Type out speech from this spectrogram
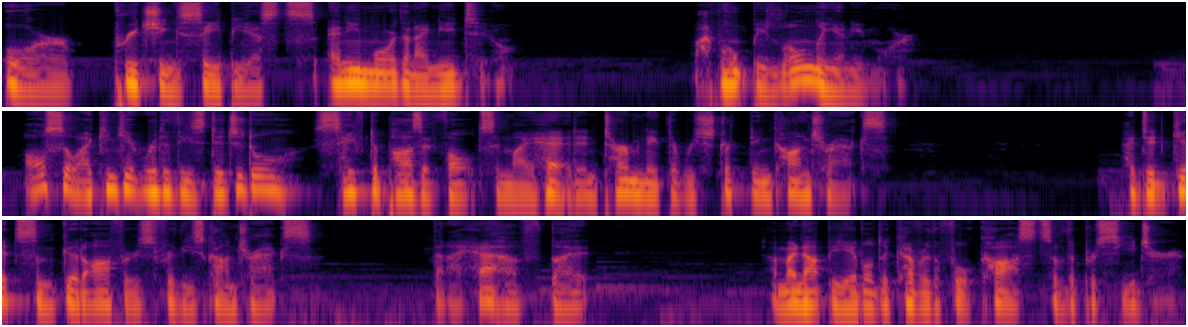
or preaching sapiists any more than I need to. I won't be lonely anymore. Also, I can get rid of these digital safe deposit vaults in my head and terminate the restricting contracts. I did get some good offers for these contracts that I have, but I might not be able to cover the full costs of the procedure.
